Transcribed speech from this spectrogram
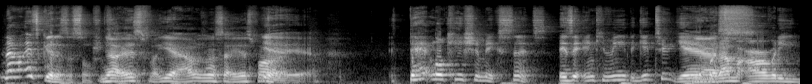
No, it's good as a social. No, status. it's, yeah, I was going to say, it's fine. Yeah, yeah. That location makes sense. Is it inconvenient to get to? Yeah, but I'm already.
